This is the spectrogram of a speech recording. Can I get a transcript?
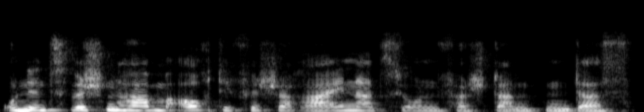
Und inzwischen haben auch die Fischereinationen verstanden, dass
